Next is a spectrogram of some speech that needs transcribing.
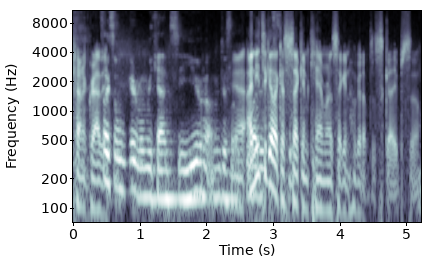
trying to grab it. it's like so weird when we can't see you. I'm just like, Yeah, I need to get like a second camera so I can hook it up to Skype. So.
